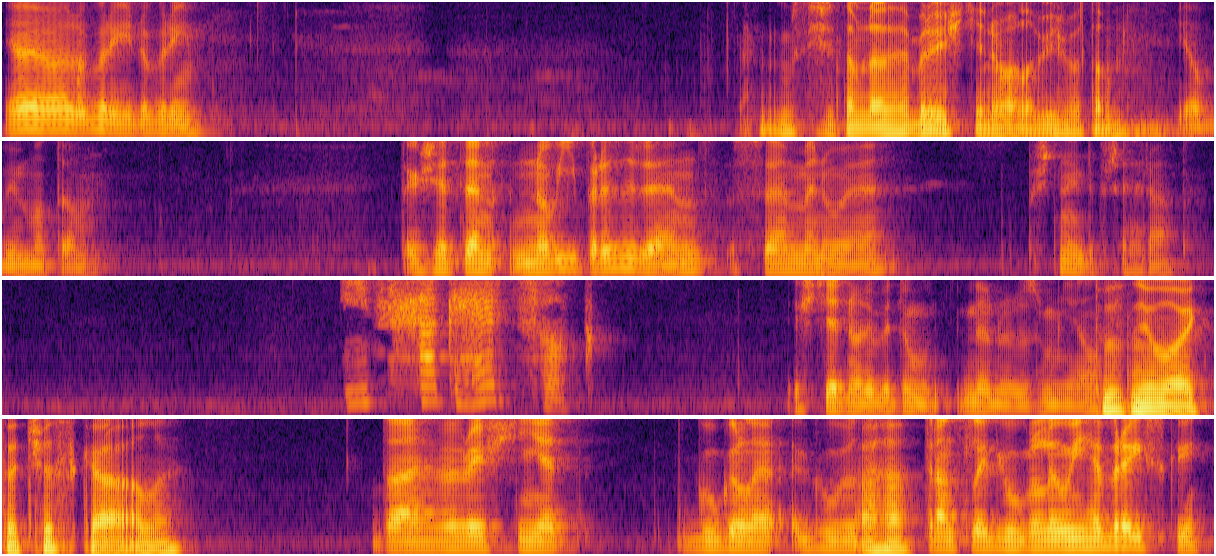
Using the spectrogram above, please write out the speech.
Jo, jo, dobrý, dobrý. Musíš si tam dát hebrejštinu, ale víš o tom. Jo, vím o tom. Takže ten nový prezident se jmenuje... Proč to nejde přehrát? Yitzhak Herzog. Ještě jedno, kdyby tomu někdo nerozuměl. To znělo jak ta česká, ale... Ta hebrejštině Google, Google Aha. Translate Google neumí hebrejsky.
